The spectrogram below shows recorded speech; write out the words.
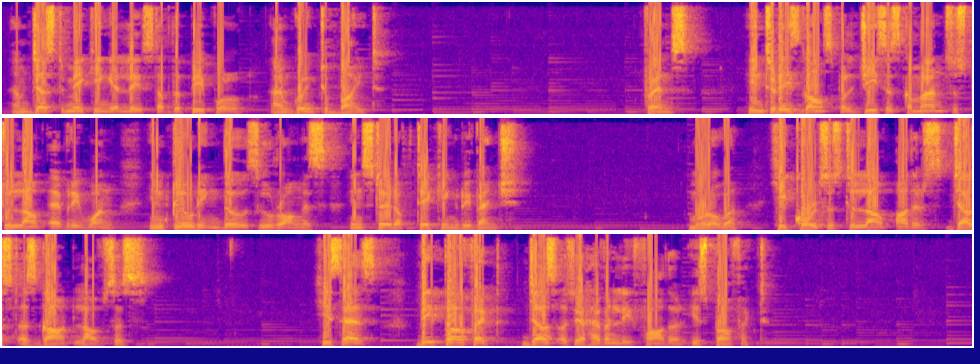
I'm just making a list of the people I'm going to bite. Friends, in today's gospel, Jesus commands us to love everyone, including those who wrong us, instead of taking revenge. Moreover, he calls us to love others just as God loves us. He says, Be perfect just as your heavenly Father is perfect.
